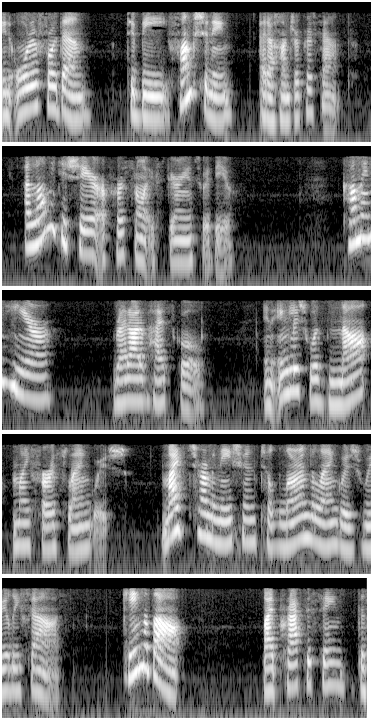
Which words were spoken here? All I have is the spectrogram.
in order for them to be functioning at 100%. Allow me to share a personal experience with you. Coming here right out of high school, and English was not my first language. My determination to learn the language really fast came about by practicing the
